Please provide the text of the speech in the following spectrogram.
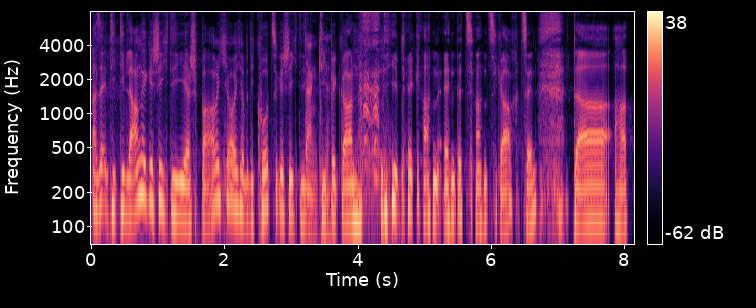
Also die, die lange Geschichte, die erspare ich euch, aber die kurze Geschichte, die, die, begann, die begann Ende 2018. Da hat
